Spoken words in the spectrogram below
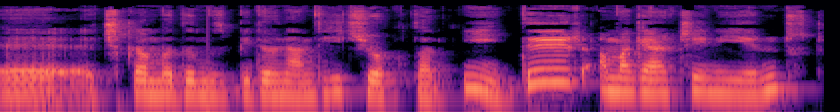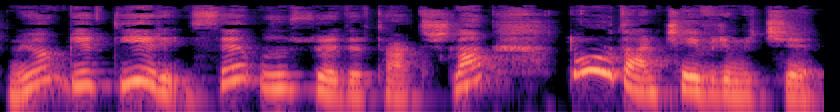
e, çıkamadığımız bir dönemde hiç yoktan iyidir ama gerçeğinin yerini tutmuyor. Bir diğeri ise uzun süredir tartışılan doğrudan çevrim içi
